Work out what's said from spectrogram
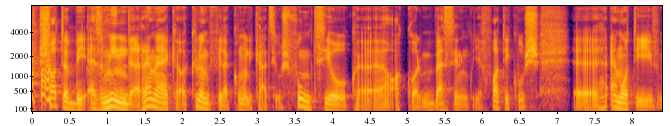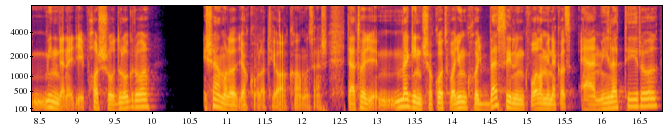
stb. Ez mind remek, a különféle kommunikációs funkciók, akkor beszélünk ugye fatikus, emotív, minden egyéb hasonló dologról, és elmarad a gyakorlati alkalmazás. Tehát, hogy megint csak ott vagyunk, hogy beszélünk valaminek az elméletéről,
